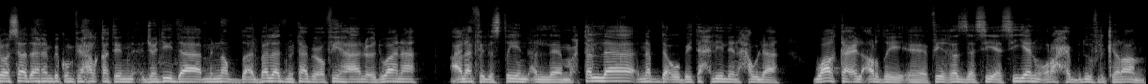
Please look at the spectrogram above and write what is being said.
والسادة أهلا بكم في حلقة جديدة من نبض البلد. نتابع فيها العدوان على فلسطين المحتلة. نبدأ بتحليل حول واقع الأرض في غزة سياسيا. وأرحب بضيوف الكرام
